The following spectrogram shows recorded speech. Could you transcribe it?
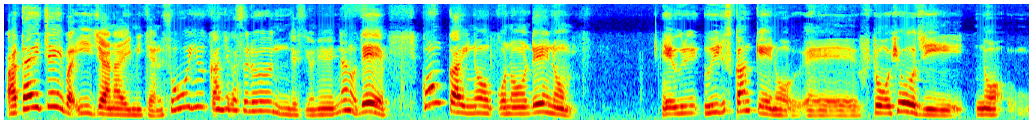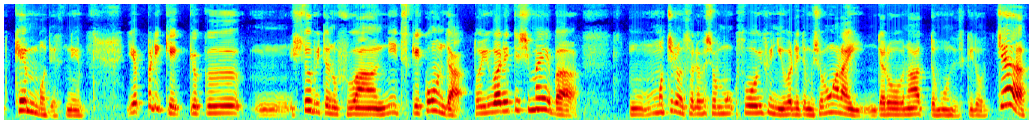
与えちゃえばいいじゃないみたいな、そういう感じがするんですよね。なので、今回のこの例の、えウイルス関係の、えー、不当表示の件もですね、やっぱり結局、人々の不安につけ込んだと言われてしまえば、もちろんそれはしょもそういうふうに言われてもしょうがないんだろうなと思うんですけど、じゃあ、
